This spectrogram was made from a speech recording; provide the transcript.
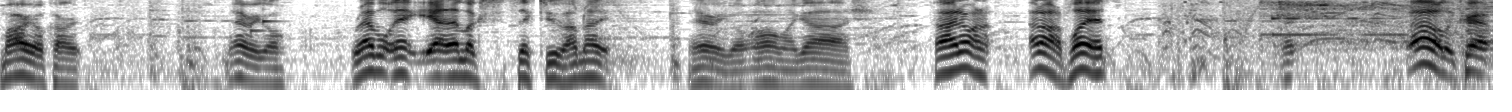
Mario Kart. There we go. Rebel Inc. Yeah, that looks sick too. I'm not. There we go. Oh my gosh. I don't. Wanna, I don't want to play it. Holy crap.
